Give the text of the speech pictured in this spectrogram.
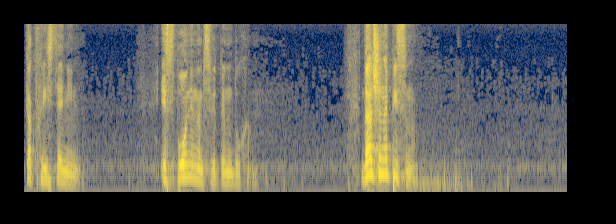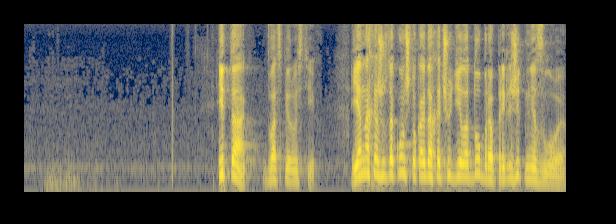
как в христианине исполненным Святым Духом. Дальше написано. Итак, 21 стих. «Я нахожу закон, что когда хочу делать доброе, прилежит мне злое.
